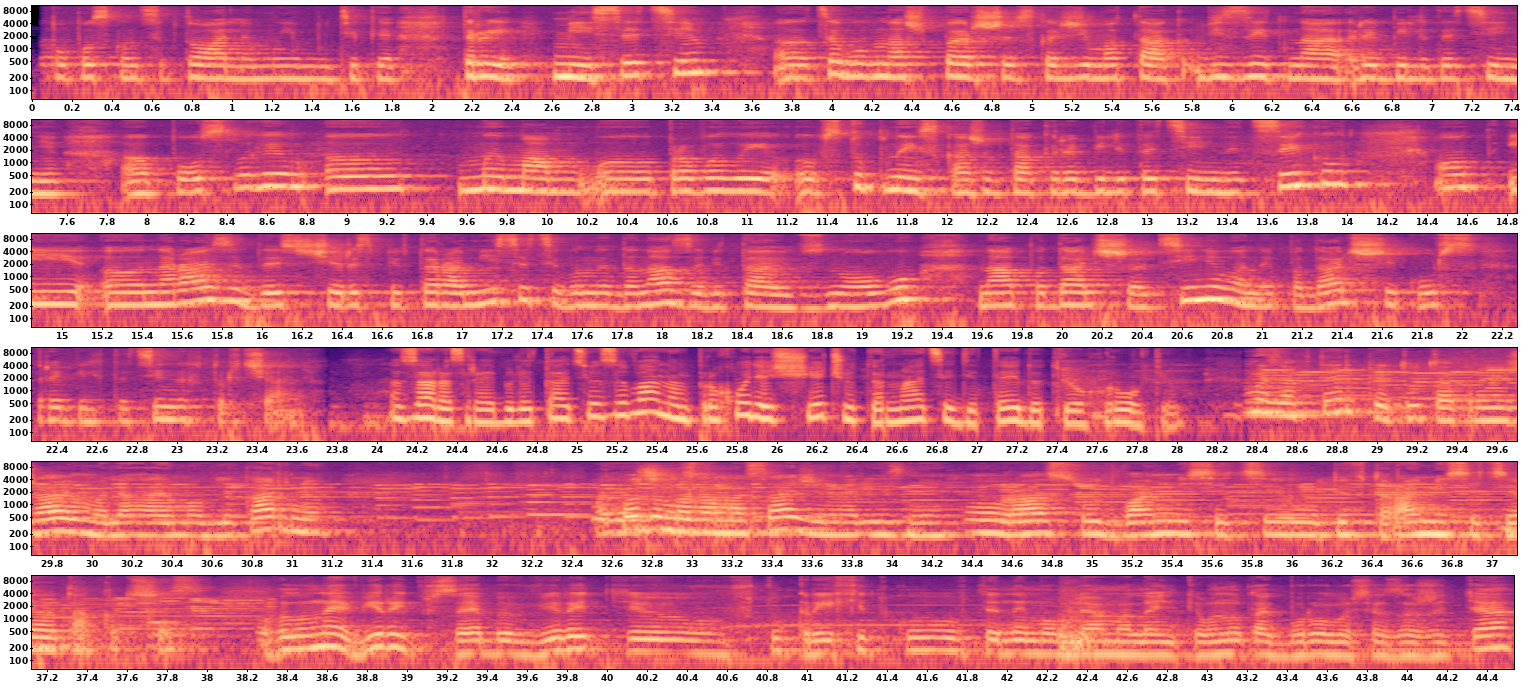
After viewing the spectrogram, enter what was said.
По постконцептуальному йому тільки три місяці. Е, Це був наш перший, скажімо так, візит на реабілітаційні е, послуги. Е, Ми мам провели вступний, скажімо так, реабілітаційний цикл. От і наразі, десь через півтора місяці, вони до нас завітають знову на подальше оцінюваний подальший курс реабілітаційних втручань. Зараз реабілітацію з Іваном проходять ще 14 дітей до трьох років. Ми з Ахтирки тут приїжджаємо, лягаємо в лікарню. Ходимо на масажі на різні. Ну, Раз у два місяці, у півтора місяці, отак от щось. Головне вірить в себе, вірить е, в ту крихітку, в те немовля маленьке. Воно так боролося за життя,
